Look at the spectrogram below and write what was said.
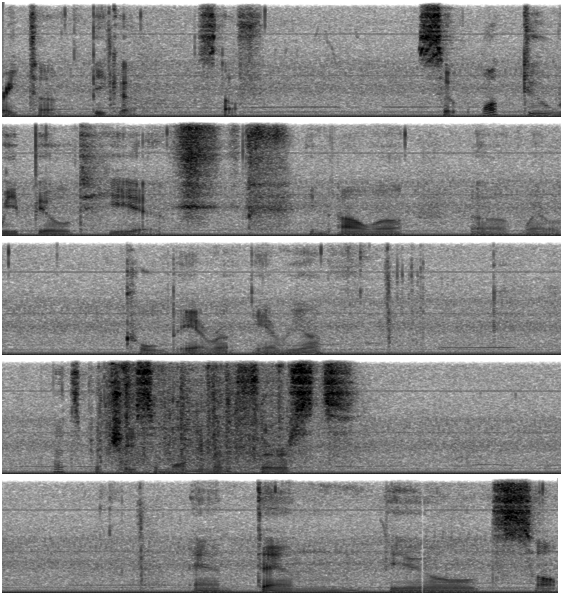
greater, bigger stuff. So what do we build here in our uh, well cold era area? Let's purchase a monument first and then build some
